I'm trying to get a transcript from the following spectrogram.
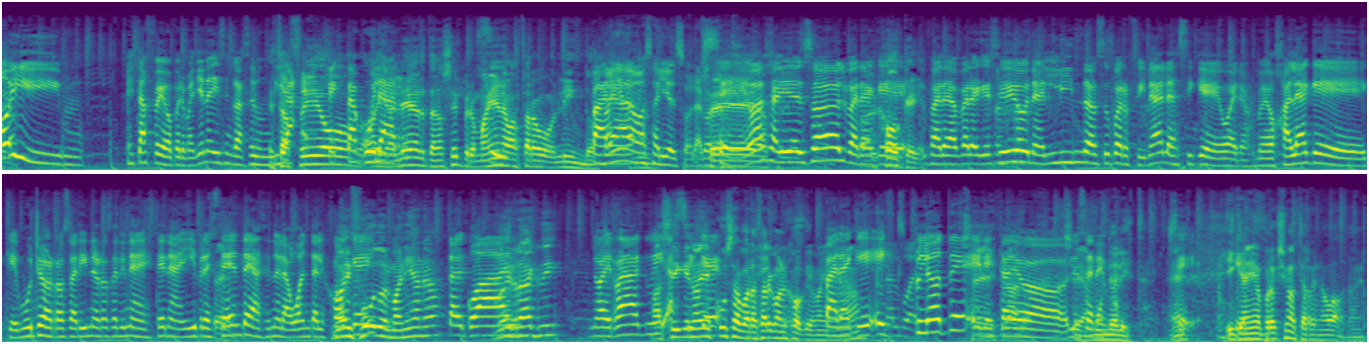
Hoy mm, está feo, pero mañana dicen que va a ser un Está día feo, hay espectacular. alerta, no sé, pero mañana Sí. va a estar lindo. Para- Mañana va a salir el sol, Sí, acordate. va a salir el sol para que, hockey. para, para que se viva una linda super final. Así que bueno, me, ojalá que, que muchos rosarinos y rosarinas estén ahí presentes haciendo el aguanta al No hay hockey. fútbol mañana. Tal cual. No hay rugby. No hay rugby. Así, que no hay excusa para estar con el hockey mañana. Para ¿no? que explote Sí, el estadio claro. Sí, mundialista. ¿eh? Sí, así y que el año próximo esté renovado también.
